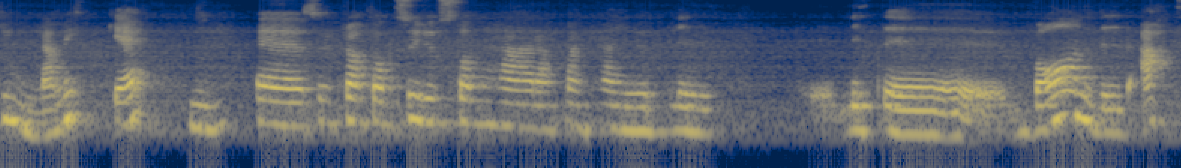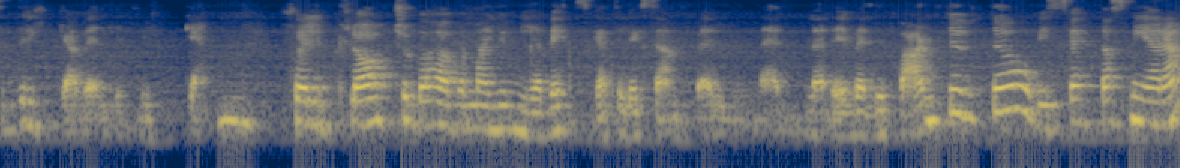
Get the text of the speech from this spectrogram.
himla mycket. Mm. Eh, så vi pratar också just om det här att man kan ju bli eh, lite van vid att dricka väldigt mycket. Mm. Självklart så behöver man ju mer vätska till exempel när, när det är väldigt varmt ute och vi svettas mera.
